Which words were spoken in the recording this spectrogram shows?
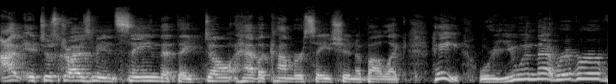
I, it just drives me insane that they don't have a conversation about like, hey, were you in that river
